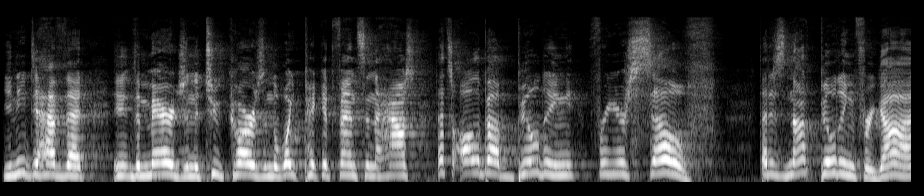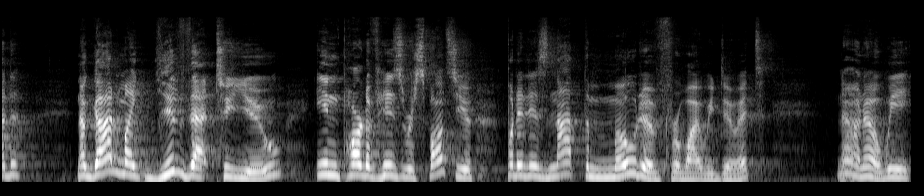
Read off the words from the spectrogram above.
You need to have that eh, the marriage and the two cars and the white picket fence and the house. That's all about building for yourself. That is not building for God. Now, God might give that to you in part of His response to you, but it is not the motive for why we do it. No, no, we,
